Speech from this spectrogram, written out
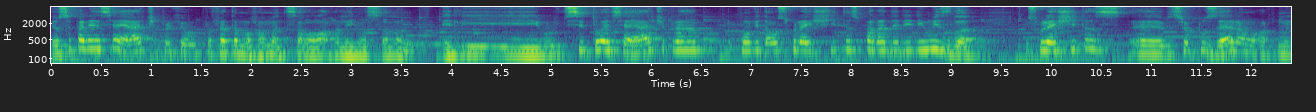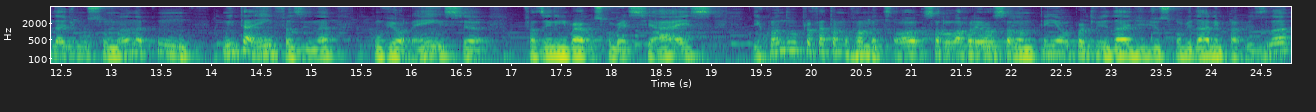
Eu separei esse ayat porque o profeta Muhammad sallallahu alaihi wasallam ele citou esse ayat para convidar os Quraishitas para aderirem ao Islã. Os Quraishitas eh, se opuseram à comunidade muçulmana com muita ênfase, né? com violência, fazendo embargos comerciais. E quando o profeta Muhammad sallallahu alaihi wasallam tem a oportunidade de os convidarem para o Islã,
